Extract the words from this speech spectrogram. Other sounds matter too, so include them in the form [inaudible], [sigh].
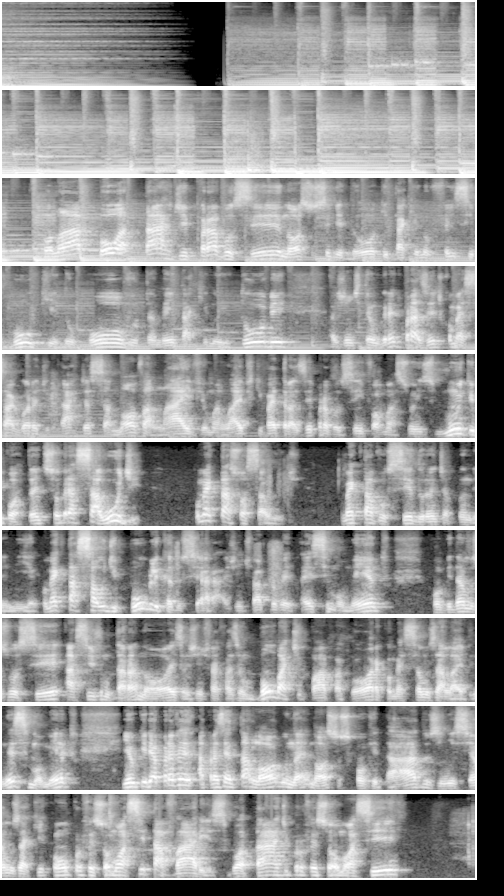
Olá, boa tarde para você, nosso seguidor que está aqui no Facebook do Povo, também está aqui no YouTube. A gente tem um grande prazer de começar agora de tarde essa nova live, uma live que vai trazer para você informações muito importantes sobre a saúde. Como é que está a sua saúde? Como é que está você durante a pandemia? Como é que está a saúde pública do Ceará? A gente vai aproveitar esse momento. Convidamos você a se juntar a nós. A gente vai fazer um bom bate-papo agora. Começamos a live nesse momento. E eu queria apresentar logo né, nossos convidados. Iniciamos aqui com o professor Moacir Tavares. Boa tarde, professor Moacir.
